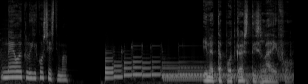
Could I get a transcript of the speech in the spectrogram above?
νέο εκλογικό σύστημα. Είναι τα podcast της LIFO.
